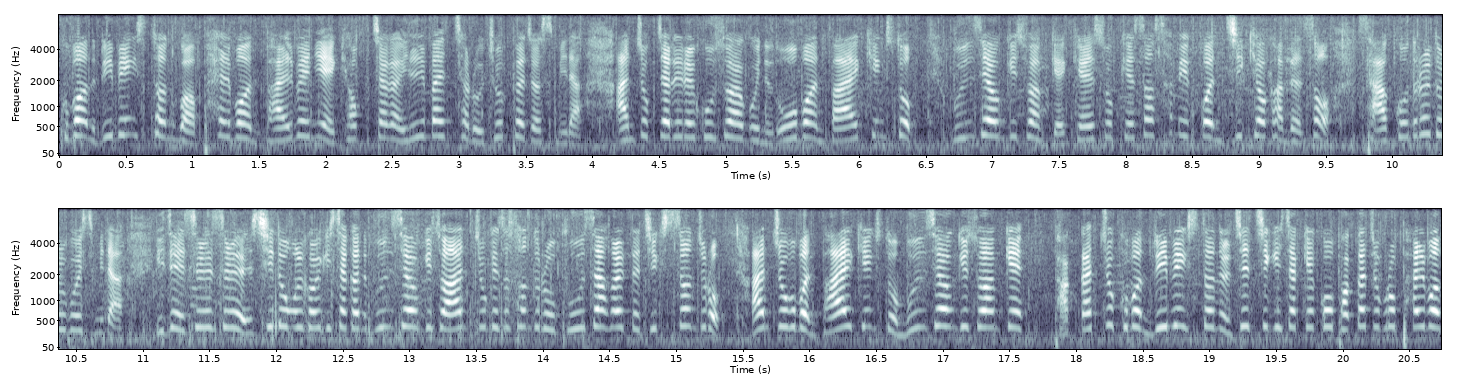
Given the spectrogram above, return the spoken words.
9번 리빙스턴과 8번 발베니의 격차가 1마신 차로 좁혀졌습니다. 안쪽 자리를 고수하고 있는 5번 바이킹 스톰 문세영 기수와 함께 계속해서 3위권 지켜가면서 4코너를 돌고 있습니다. 이제 슬슬 시동을 걸기 시작하는 문세영 기수 안쪽에서 선두로 부상할 때 직선주로 안쪽 5번 바이킹 스톰 문세영 기수와 함께 바깥쪽 9번 리빙스턴을 제치기 시작했고 바깥쪽으로 8번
